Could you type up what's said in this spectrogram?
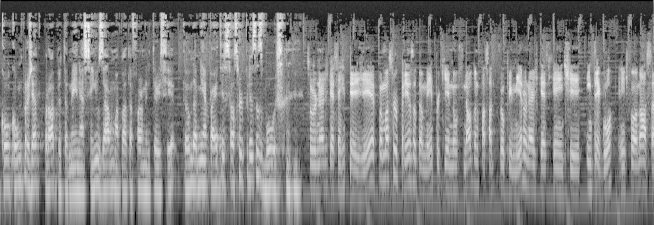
colocou um projeto próprio também, né, sem usar uma plataforma de terceiro. Então, da minha parte, só surpresas boas. Sobre o Nerdcast RPG, foi uma surpresa também, porque no final do ano passado foi o primeiro Nerdcast que a gente entregou. A gente falou, nossa,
